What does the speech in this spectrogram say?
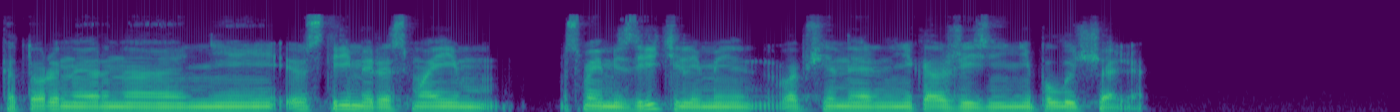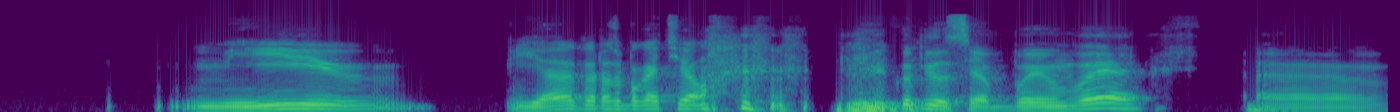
который, наверное, не стримеры с моим с моими зрителями вообще, наверное, никогда в жизни не получали. И я разбогател. Купил себе BMW, э,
